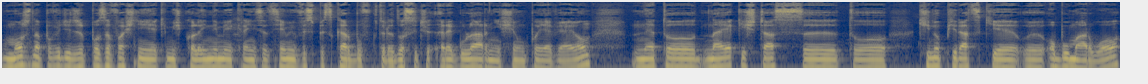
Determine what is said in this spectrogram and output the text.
można powiedzieć, że poza właśnie jakimiś kolejnymi ekranizacjami Wyspy Skarbów, które dosyć regularnie się pojawiają, y, to na jakiś czas y, to kino pirackie y, obumarło.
